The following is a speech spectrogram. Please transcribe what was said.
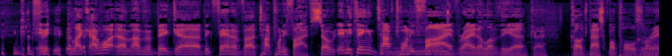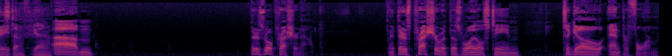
Good for you. like I wa- I'm, I'm a big uh, big fan of uh, top 25. So anything top 25, right? I love the uh, Okay. college basketball polls and all that stuff. Yeah. Um, there's real pressure now. Like there's pressure with this Royals team to go and perform,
